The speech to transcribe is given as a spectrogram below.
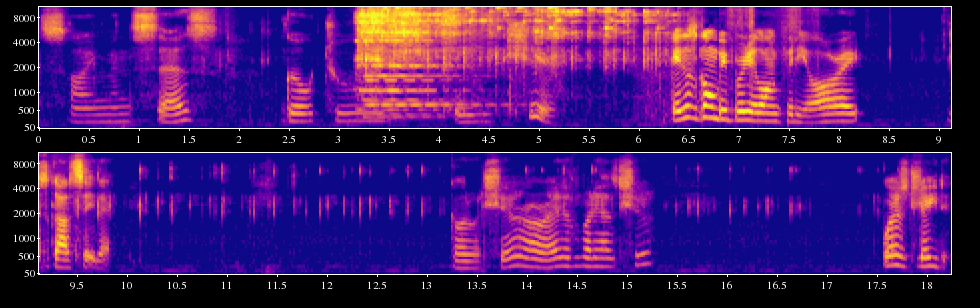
Simon says go to a. Okay, this is gonna be a pretty long video, alright? Just gotta say that. Go to a chair, alright, everybody has a chair. Where's Jaden?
